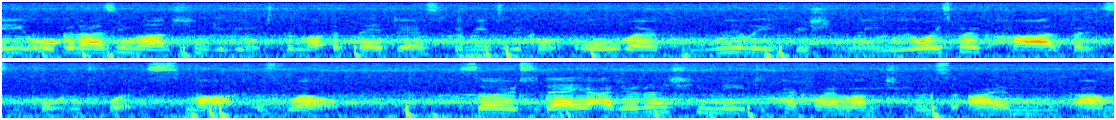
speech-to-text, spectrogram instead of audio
me organising lunch and giving it to them at their desk. It means we can all work really efficiently. We always work hard, but it's important to work smart as well. So today I don't actually need to pack my lunch because I'm um,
